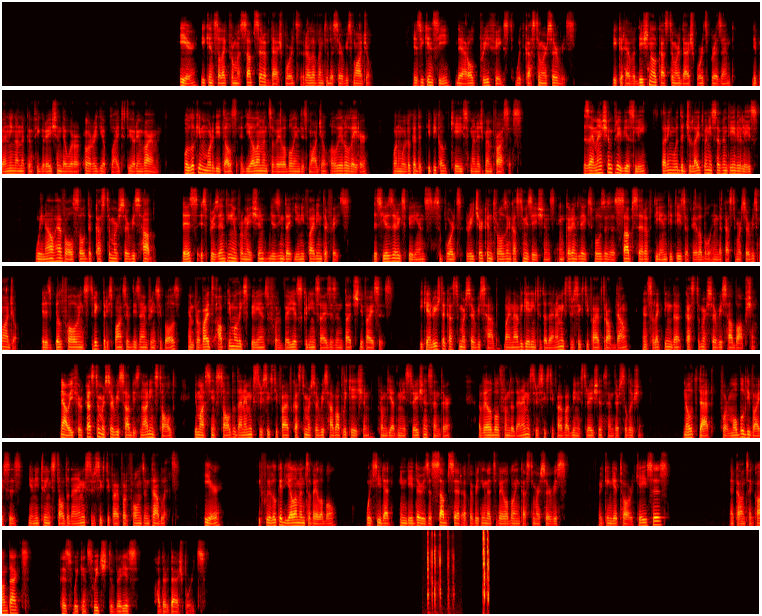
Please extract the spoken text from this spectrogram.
Here, you can select from a subset of dashboards relevant to the service module. As you can see, they are all prefixed with customer service. You could have additional customer dashboards present depending on the configuration that were already applied to your environment. We'll look in more details at the elements available in this module a little later when we look at the typical case management process. As I mentioned previously, starting with the July 2017 release, we now have also the Customer Service Hub. This is presenting information using the unified interface. This user experience supports richer controls and customizations and currently exposes a subset of the entities available in the Customer Service module. It is built following strict responsive design principles and provides optimal experience for various screen sizes and touch devices. You can reach the Customer Service Hub by navigating to the Dynamics 365 dropdown and selecting the Customer Service Hub option. Now, if your Customer Service Hub is not installed, you must install the Dynamics 365 Customer Service Hub application from the Administration Center, available from the Dynamics 365 Administration Center solution. Note that for mobile devices, you need to install the Dynamics 365 for phones and tablets. Here, if we look at the elements available, we see that indeed there is a subset of everything that's available in customer service. We can get to our cases, accounts and contacts, as we can switch to various other dashboards.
